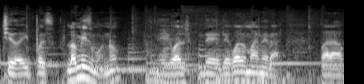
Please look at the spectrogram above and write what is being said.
chido. Y pues, lo mismo, ¿no? Igual, de, de igual manera, para,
